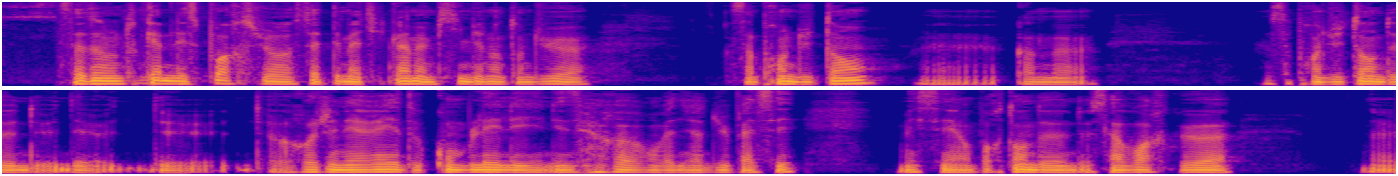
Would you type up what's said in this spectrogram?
Ça donne en tout cas de l'espoir sur cette thématique-là, même si bien entendu euh, ça prend du temps, euh, comme euh, ça prend du temps de, de, de, de, de régénérer, de combler les, les, erreurs, on va dire, du passé. Mais c'est important de, de, savoir que une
